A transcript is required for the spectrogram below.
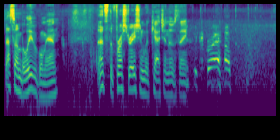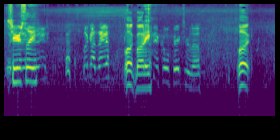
That's unbelievable, man. That's the frustration with catching those things. The crab. Seriously? Look, Isaiah. Look, buddy. That'd be a cool picture, though. Look.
